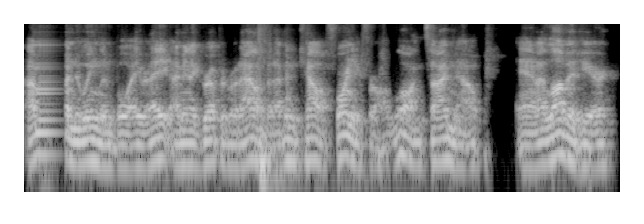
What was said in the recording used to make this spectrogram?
I'm a New England boy, right? I mean, I grew up in Rhode Island, but I've been in California for a long time now and I love it here.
